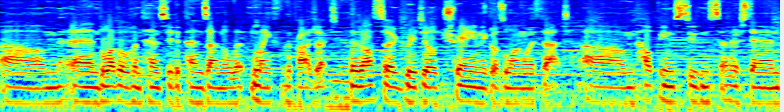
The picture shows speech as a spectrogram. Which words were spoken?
um, and the level of intensity depends on the length of the project. There's also a great deal of training that goes along with that, um, helping students understand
